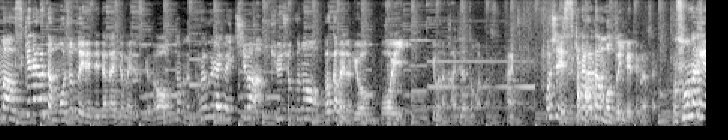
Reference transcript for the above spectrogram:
まあ、好きな方はもうちょっと入れていただいてもいいですけど、多分ね、これぐらいが一番、給食のわかめの量っぽいような感じだと思います。はい。もし好きな方はもっと入れてください。そんだけ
